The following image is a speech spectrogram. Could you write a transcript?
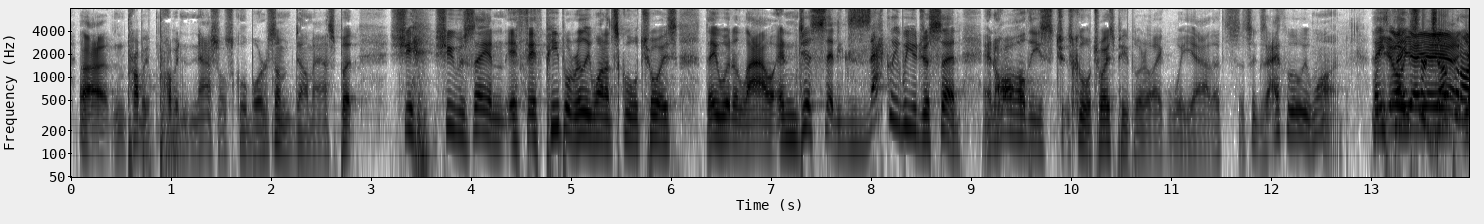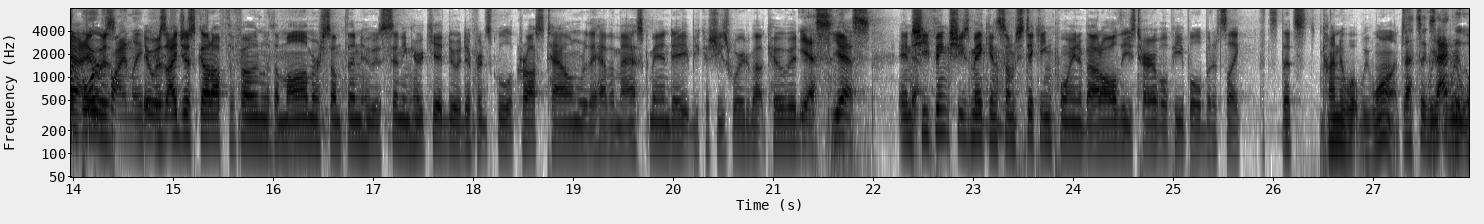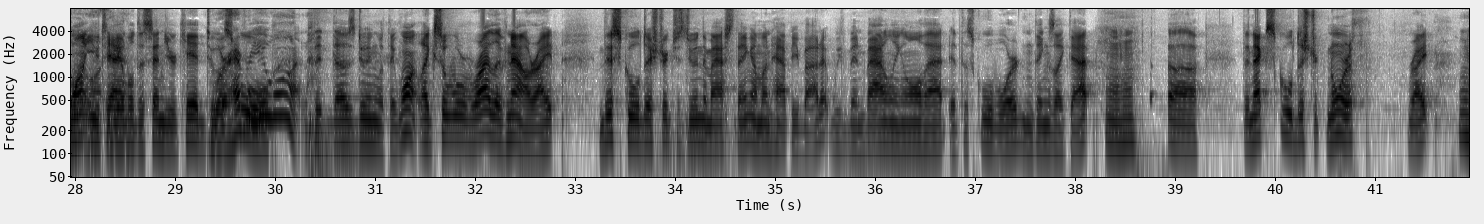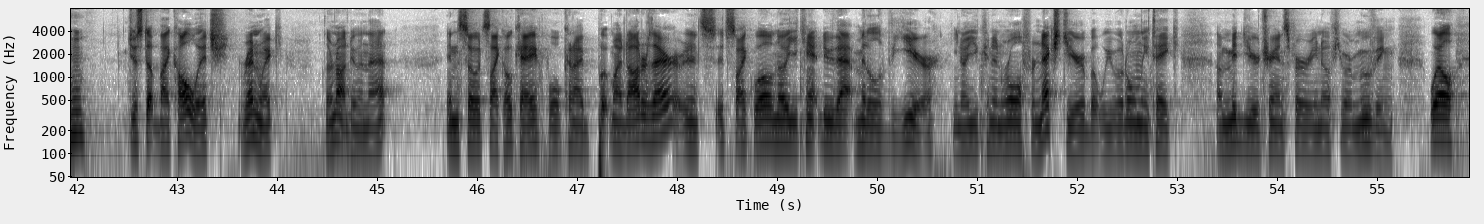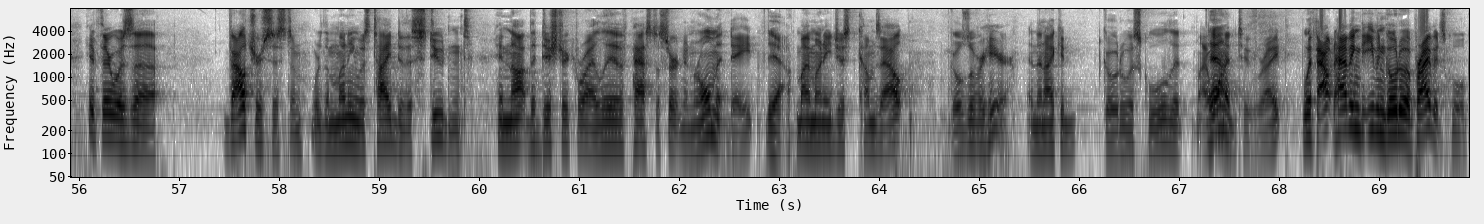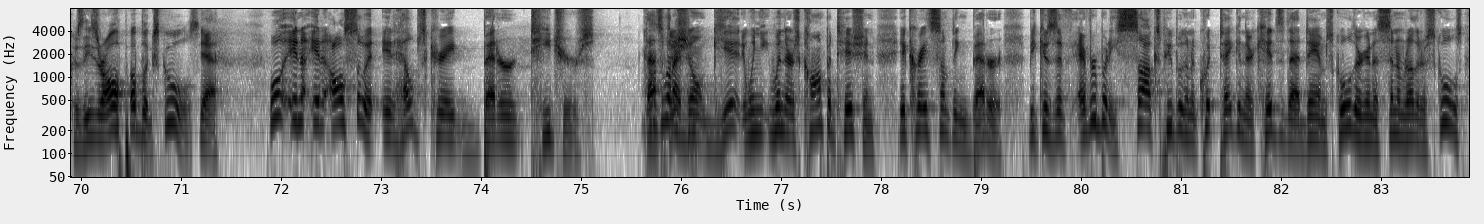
uh, probably probably national school board, some dumbass. But she she was saying if if people really wanted school choice, they would allow, and just said exactly what you just said. And all these ch- school choice people are like, well, yeah, that's that's exactly what we want. Hey, Oh, thanks yeah, for yeah, jumping yeah, on board it was, finally. It was I just got off the phone with a mom or something who is sending her kid to a different school across town where they have a mask mandate because she's worried about COVID. Yes. Yes. And she thinks she's making some sticking point about all these terrible people, but it's like that's that's kind of what we want. That's exactly we, what we want you to be able to send your kid to Wherever a school want. that does doing what they want. Like so where, where I live now, right? This school district is doing the mask thing. I'm unhappy about it. We've been battling all that at the school board and things like that. Mm-hmm. Uh, the next school district north, right? just up by Colwich, Renwick, they're not doing that. And so it's like, okay, well, can I put my daughter there? And it's it's like, well, no, you can't do that middle of the year. You know, you can enroll for next year, but we would only take a mid-year transfer. You know, if you were moving. Well, if there was a voucher system where the money was tied to the student and not the district where I live past a certain enrollment date, Yeah. my money just comes out, goes over here, and then I could go to a school that I Yeah. wanted to, right? Without having to even go to a private school because these are all public schools. Yeah. Well, it, it also it, it helps create better teachers That's what I don't get. When you, when there's competition, it creates something better. Because if everybody sucks, people are going to quit taking their kids to that damn school. They're going to send them to other schools.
